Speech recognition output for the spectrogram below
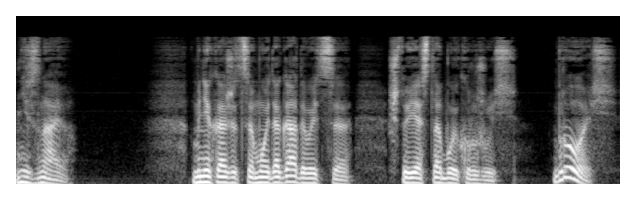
«Не знаю». «Мне кажется, мой догадывается, что я с тобой кружусь». «Брось».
